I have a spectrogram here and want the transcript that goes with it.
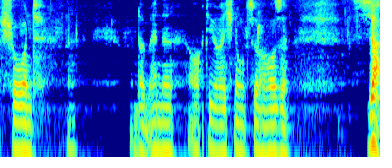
schont und am Ende auch die Rechnung zu Hause. So,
